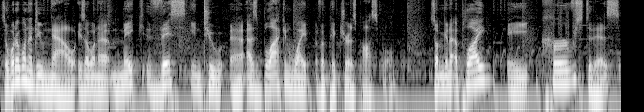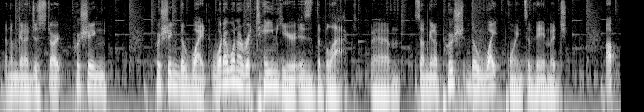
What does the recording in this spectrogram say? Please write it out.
So what I want to do now is I want to make this into uh, as black and white of a picture as possible. So I'm gonna apply a curves to this and I'm gonna just start pushing pushing the white. What I wanna retain here is the black. Um, so I'm gonna push the white points of the image up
